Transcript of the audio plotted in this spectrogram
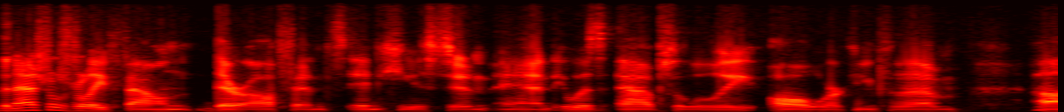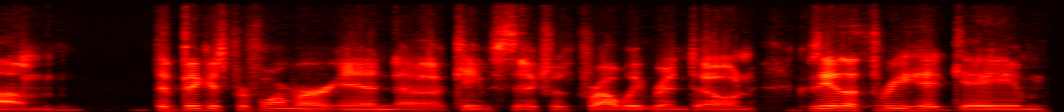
the Nationals really found their offense in Houston, and it was absolutely all working for them. Um, the biggest performer in uh, Game Six was probably Rendon because he had a three hit game.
